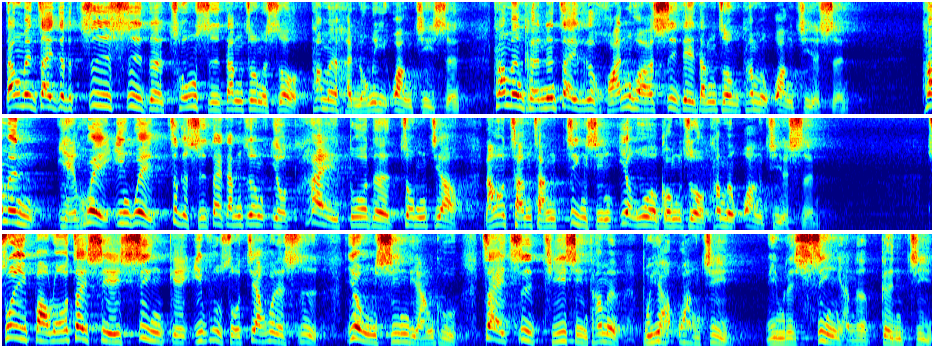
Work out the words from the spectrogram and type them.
当他们在这个知识的充实当中的时候，他们很容易忘记神。他们可能在一个繁华世界当中，他们忘记了神。他们也会因为这个时代当中有太多的宗教，然后常常进行诱惑工作，他们忘记了神。所以保罗在写信给一副所教会的是用心良苦，再次提醒他们不要忘记你们的信仰的根基。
